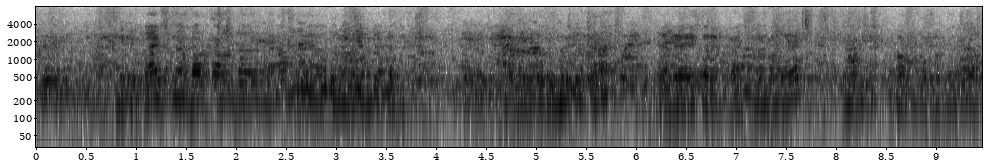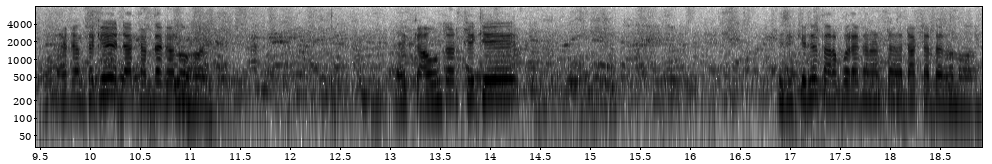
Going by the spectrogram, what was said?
Thank you. এখান থেকে ডাক্তার দেখানো হয়। এই কাউন্টার থেকে কিছু কেটে তারপর এখানে একটা ডাক্তার দেখানো হয়।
